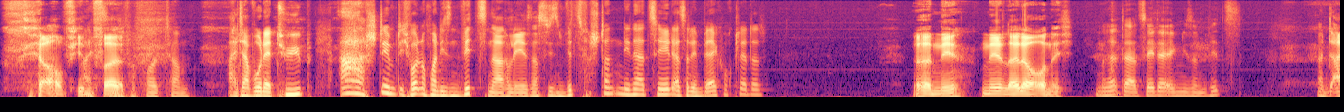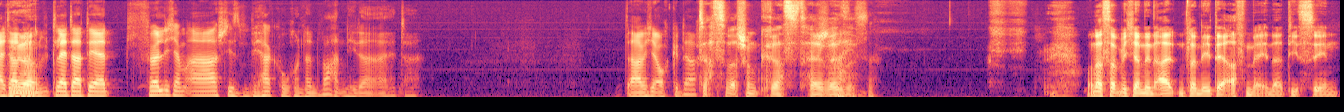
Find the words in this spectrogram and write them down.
Ja, auf jeden als Fall. die verfolgt haben. Alter, wo der Typ, ah, stimmt, ich wollte noch mal diesen Witz nachlesen. Hast du diesen Witz verstanden, den er erzählt, als er den Berg hochklettert? Äh, nee, nee, leider auch nicht. Ne, da erzählt er irgendwie so einen Witz. Und Alter, Ja. dann klettert der völlig am Arsch diesen Berg hoch und dann warten die da, Alter. Da habe ich auch gedacht. Das war schon krass teilweise. Scheiße. Und das hat mich an den alten Planet der Affen erinnert, die Szenen.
